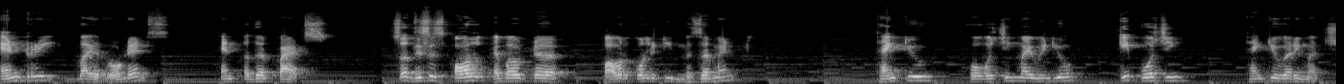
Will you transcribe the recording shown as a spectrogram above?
entry by rodents and other pets. So this is all about uh, power quality measurement. Thank you for watching my video. Keep watching. Thank you very much.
